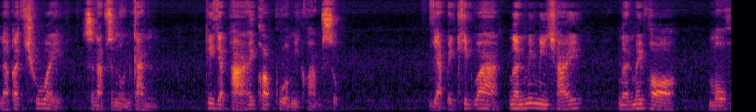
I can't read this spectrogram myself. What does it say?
แล้วก็ช่วยสนับสนุนกัน ที่จะพาให้ครอบครัวมีความสุข อย่าไปคิดว่าเงินไม่มีใช้ เงินไม่พอโมโห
